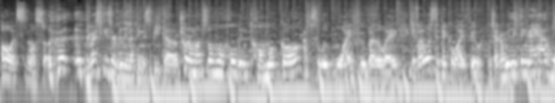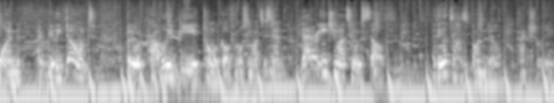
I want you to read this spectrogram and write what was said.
Oh, it smells so. the rest of these are really nothing to speak of. Choromatsu holding Totoko. Absolute waifu, by the way. If I was to pick a waifu, which I don't really think I have one, I really don't, but it would probably be Totoko from Osomatsu-san. That or Ichimatsu himself. I think that's a husbando, actually.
